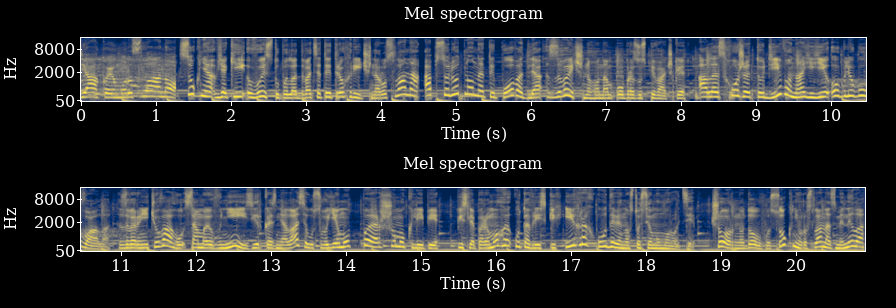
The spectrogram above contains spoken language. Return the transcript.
Дякуємо, Руслано. Сукня, в якій виступила 23-річна Руслана, абсолютно нетипова для звичного нам образу співачки. Але, схоже, тоді вона її облюбувала. Зверніть увагу, саме в ній зірка знялася у своєму першому кліпі після перемоги у Таврійських іграх у 97-му році. Чорну довгу сукню Руслана змінила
